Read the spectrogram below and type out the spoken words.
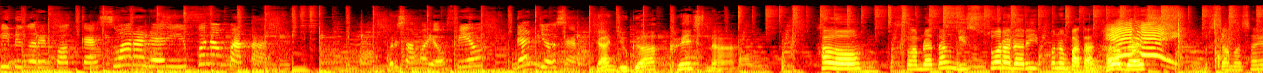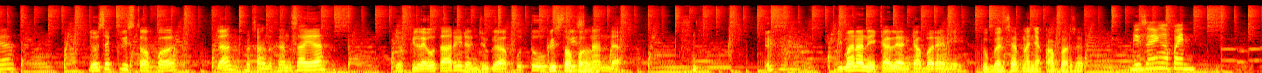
lagi dengerin podcast Suara dari Penempatan bersama Yovil dan Joseph. dan juga Krishna. Halo, selamat datang di Suara dari Penempatan. Halo guys. Bersama saya Joseph Christopher dan rekan-rekan saya Yovile Utari dan juga Putu Christopher. Krisnanda. Gimana nih kalian kabarnya nih? Tumben Sep nanya kabar Sep Biasanya ngapain?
